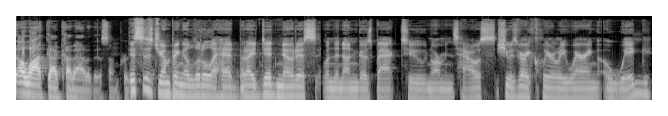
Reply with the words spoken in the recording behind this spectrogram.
a lot got cut out of this. I'm pretty. This is jumping a little ahead, but I did notice when the nun goes back to Norman's house, she was very clearly wearing a wig,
